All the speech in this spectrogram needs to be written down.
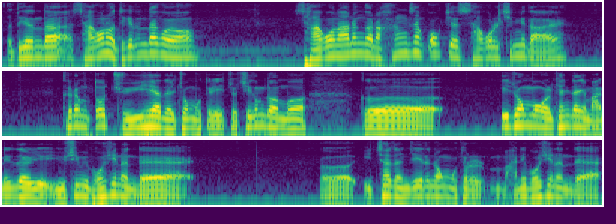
어떻게 된다? 사고는 어떻게 된다고요? 사고 나는 거는 항상 꼭지에서 사고를 칩니다. 그러면 또 주의해야 될 종목들이 있죠. 지금도 뭐 그 이 종목을 굉장히 많이들 유심히 보시는데 어 2차 전지 이런 종목들을 많이 보시는데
